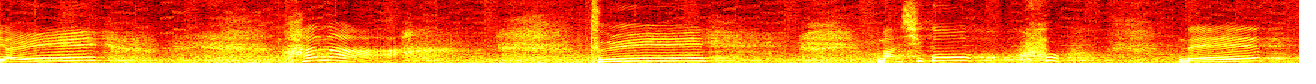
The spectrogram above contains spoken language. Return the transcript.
열, 하나, 둘, 마시고, 후, 넷,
